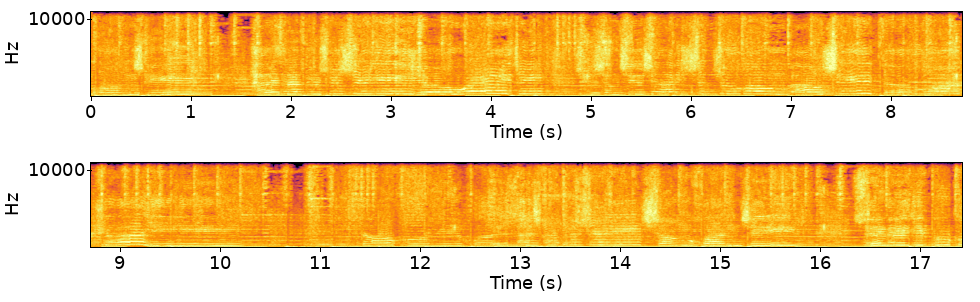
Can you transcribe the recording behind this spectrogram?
光景，还在对现实意犹未尽，却想写下一生烛光抛弃的我可以。到过你怀里，这是一场幻境，最美的不过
